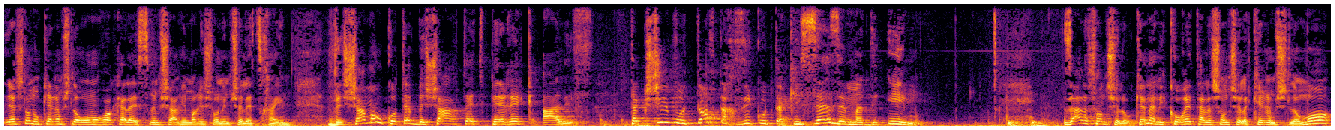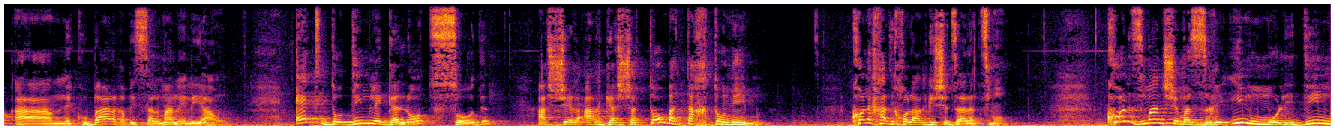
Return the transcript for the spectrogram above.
יש לנו כרם שלמה רק על ה-20 שערים הראשונים של עץ חיים. ושם הוא כותב בשער ט' פרק א', תקשיבו טוב, תחזיקו את הכיסא, זה מדהים. זה הלשון שלו, כן? אני קורא את הלשון של הכרם שלמה, המקובל רבי סלמן אליהו. עת דודים לגלות סוד, אשר הרגשתו בתחתונים. כל אחד יכול להרגיש את זה על עצמו. כל זמן שמזריעים ומולידים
